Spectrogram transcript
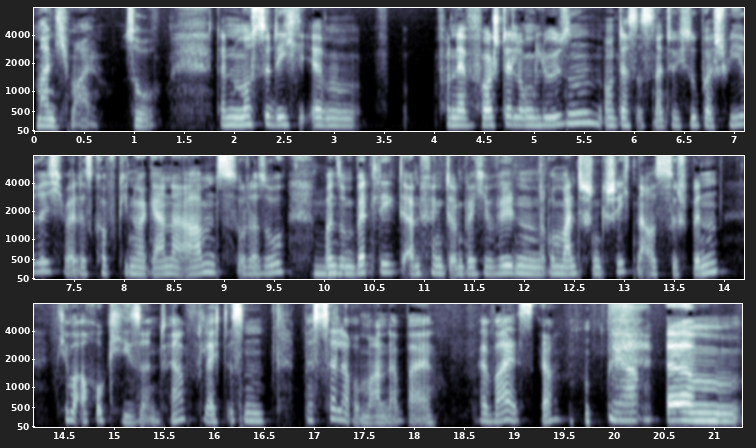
Manchmal so. Dann musst du dich ähm, von der Vorstellung lösen. Und das ist natürlich super schwierig, weil das Kopfkino ja gerne abends oder so, mhm. wenn man so im Bett liegt, anfängt, irgendwelche wilden romantischen Geschichten auszuspinnen, die aber auch okay sind. Ja, vielleicht ist ein Bestseller-Roman dabei. Wer weiß, ja. Ja. ähm,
